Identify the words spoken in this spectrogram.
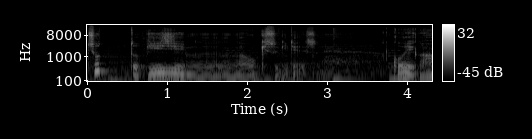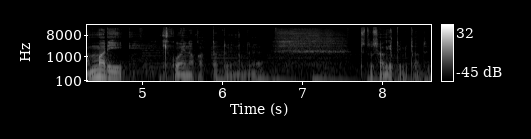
ちょっと BGM が大きすぎてですね、声があんまり聞こえなかったというので、ちょっと下げてみたんで、も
